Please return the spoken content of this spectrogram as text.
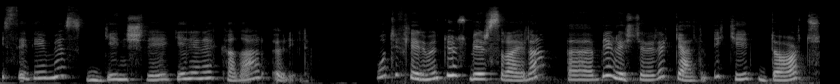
istediğimiz genişliğe gelene kadar örelim. Motiflerimi düz bir sırayla birleştirerek geldim. 2, 4,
